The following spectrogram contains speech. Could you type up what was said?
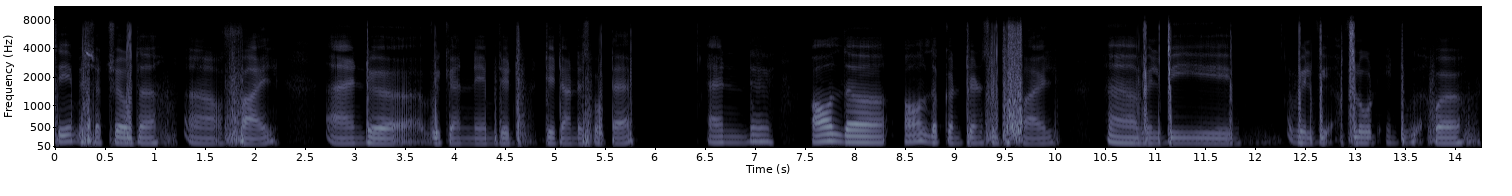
same structure of the uh, file. And uh, we can name it data underscore tab. And uh, all the all the contents of the file uh, will be will be upload into our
